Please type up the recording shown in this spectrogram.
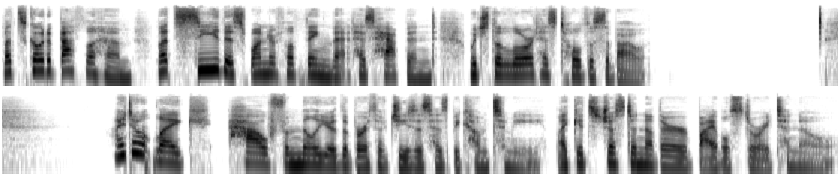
let's go to Bethlehem. Let's see this wonderful thing that has happened, which the Lord has told us about. I don't like how familiar the birth of Jesus has become to me, like it's just another Bible story to know.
